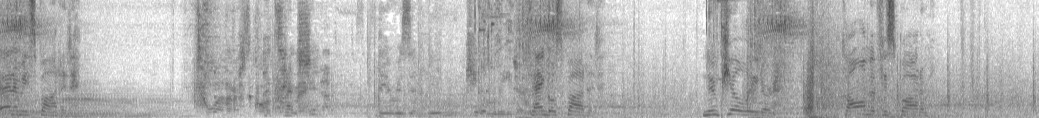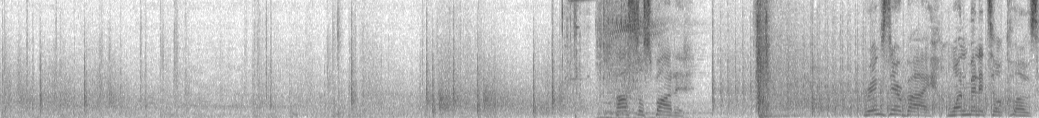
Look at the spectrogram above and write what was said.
Enemy spotted. Two other squads Attention. remain. There is a new kill leader. Tango spotted. New kill leader. Call him if you spot him. Hostile spotted. Rings nearby. One minute till close.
